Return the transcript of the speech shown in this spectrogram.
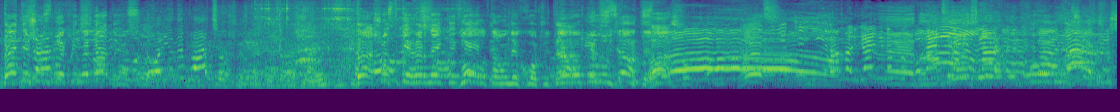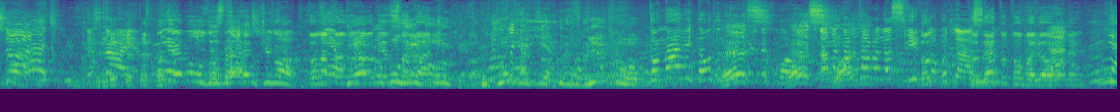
дайте щось трохи наляти. Я не бачу. Так, щось таке гарненьке кейте. Золота вони хочуть, треба було взяти. А, що? А Мар'яніна пропонує Не знаю. Треба було з рука починати. То напевно один стаканчик хіба. То навіть на один не хватить. Саме там треба на світло, будь То ласка. де тут омальоване? Ні.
